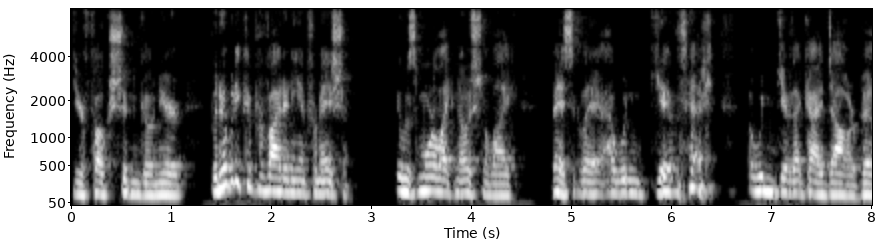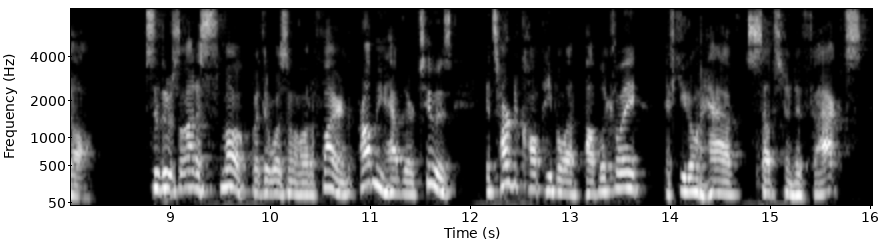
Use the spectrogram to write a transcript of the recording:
your folks shouldn't go near it. But nobody could provide any information. It was more like notional, like basically, I wouldn't give that, I wouldn't give that guy a dollar bill. So there was a lot of smoke, but there wasn't a lot of fire. And the problem you have there too is it's hard to call people out publicly if you don't have substantive facts.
